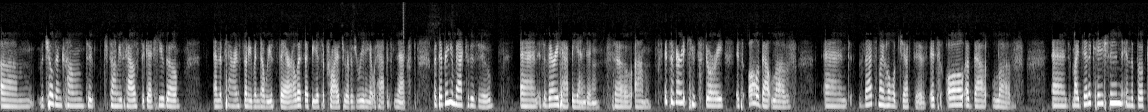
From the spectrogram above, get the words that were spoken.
Um, the children come to, to Tommy's house to get Hugo, and the parents don't even know he's there. I'll let that be a surprise to whoever's reading it what happens next. But they bring him back to the zoo, and it's a very happy ending. So um, it's a very cute story. It's all about love, and that's my whole objective. It's all about love. And my dedication in the book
